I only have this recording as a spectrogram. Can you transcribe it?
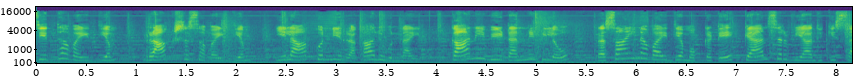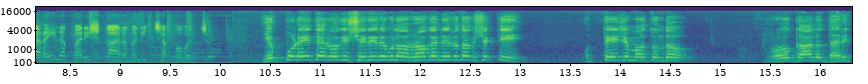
సిద్ధ వైద్యం రాక్షస వైద్యం ఇలా కొన్ని రకాలు ఉన్నాయి. కానీ వీటన్నిటిలో రసాయన వైద్యం ఒక్కటే క్యాన్సర్ వ్యాధికి సరైన పరిష్కారమని చెప్పవచ్చు. ఎప్పుడైతే రోగి శరీరంలో రోగ నిరోధక శక్తి ఉత్తేజమవుతుందో రోగాలు దరి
